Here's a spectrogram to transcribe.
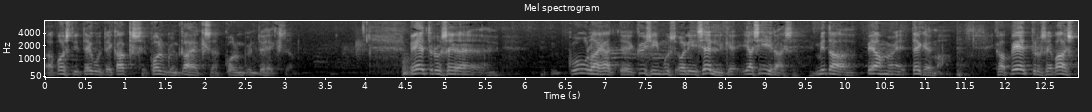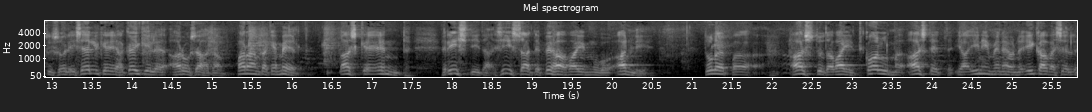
Apostli tegude kaks, kolmkümmend kaheksa, kolmkümmend üheksa. Peetruse kuulajate küsimus oli selge ja siiras, mida peame tegema ka Peetruse vastus oli selge ja kõigile arusaadav. parandage meelt, laske end ristida, siis saate püha vaimu anni. tuleb astuda vaid kolm astet ja inimene on igavesel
